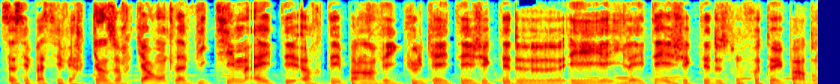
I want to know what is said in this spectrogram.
Ça s'est passé vers 15h40. La victime a été heurtée par un véhicule qui a été éjecté de et il a été éjecté de son fauteuil, pardon.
